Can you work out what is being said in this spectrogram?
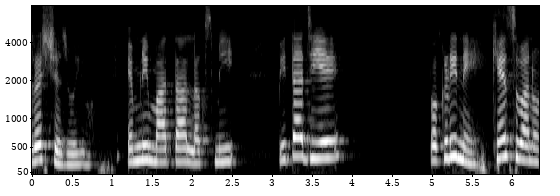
દ્રશ્ય જોયું. એમની માતા લક્ષ્મી પિતાજીએ પકડીને ખેંચવાનો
